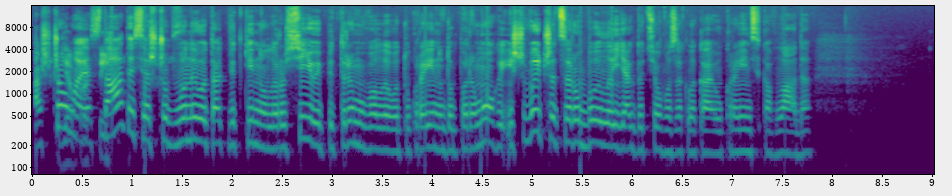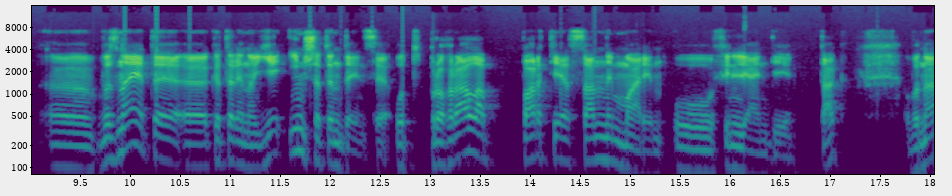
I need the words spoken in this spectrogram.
А що Я має практично- статися, щоб вони отак відкинули Росію і підтримували от Україну до перемоги і швидше це робили, як до цього закликає українська влада? Е, Ви знаєте, е, Катерино, є інша тенденція. От програла партія Санни Марін у Фінляндії. Так вона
